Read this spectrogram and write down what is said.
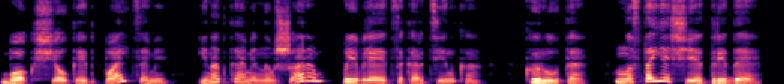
Бог щелкает пальцами, и над каменным шаром появляется картинка. Круто! Настоящее 3D!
